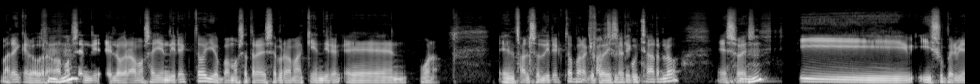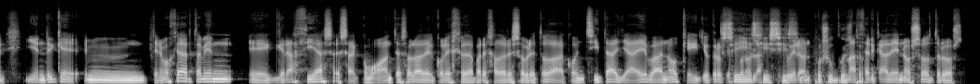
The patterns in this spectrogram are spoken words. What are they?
¿vale? Que lo grabamos, en, lo grabamos ahí en directo y os vamos a traer ese programa aquí en directo, bueno, en falso directo para que podáis escucharlo. Eso es. Y, y súper bien. Y Enrique, mm, tenemos que dar también eh, gracias, o sea, como antes hablaba del colegio de aparejadores, sobre todo a Conchita y a Eva, ¿no? Que yo creo que fueron las que estuvieron más cerca de nosotros,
